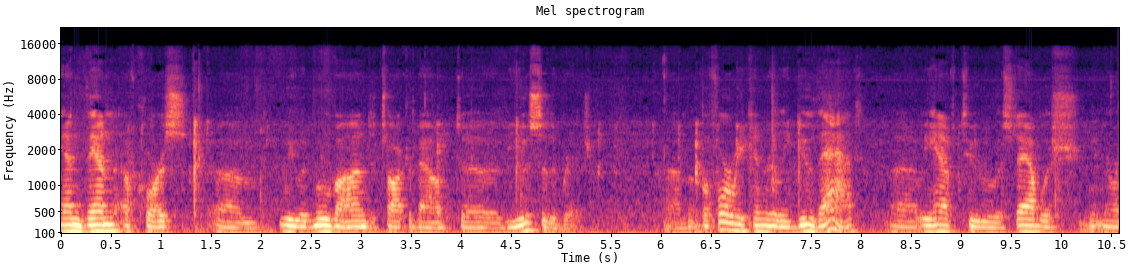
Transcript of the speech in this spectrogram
and then, of course, um, we would move on to talk about uh, the use of the bridge. Uh, but before we can really do that, uh, we have to establish, you know,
